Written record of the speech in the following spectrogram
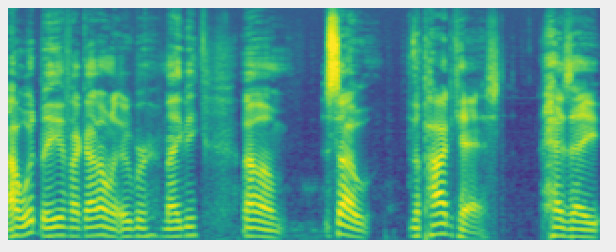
I would be if I got on an Uber, maybe. Um, so the podcast has a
